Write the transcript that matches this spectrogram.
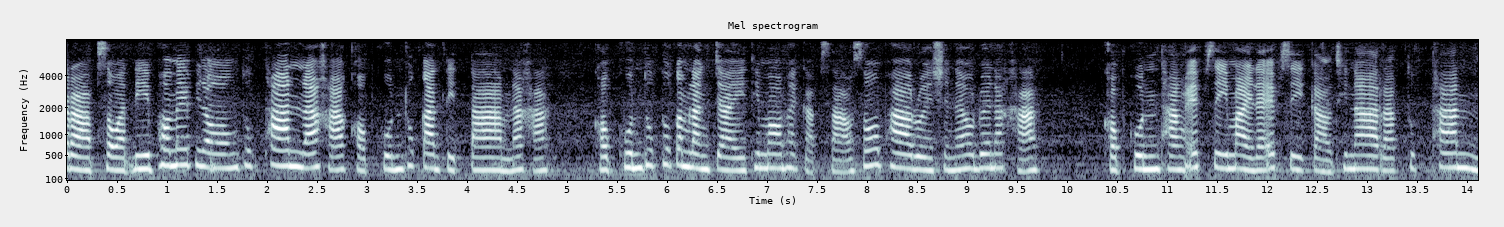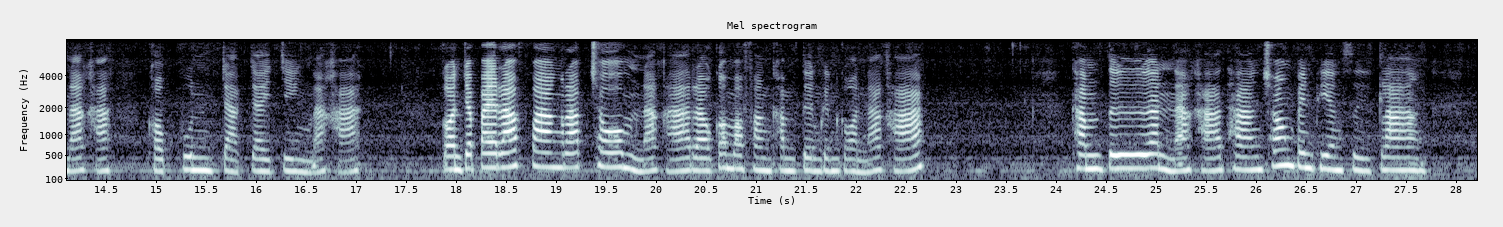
กราบสวัสดีพ่อแม่พี่น้องทุกท่านนะคะ ขอบคุณทุกการติดตามนะคะ ขอบคุณทุกๆกำลังใจที่มอบให้กับสาวโซ่พารวยชาแนลด้วยนะคะ ขอบคุณทาง FC ใหม่และ FC เก่าที่น่ารักทุกท่านนะคะ ขอบคุณจากใจจริงนะคะ ก่อนจะไปรับฟังรับชมนะคะ เราก็มาฟังคำเตือนกันก่อนนะคะคำเตือนนะคะทางช่องเป็นเพียงสื่อกลาง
